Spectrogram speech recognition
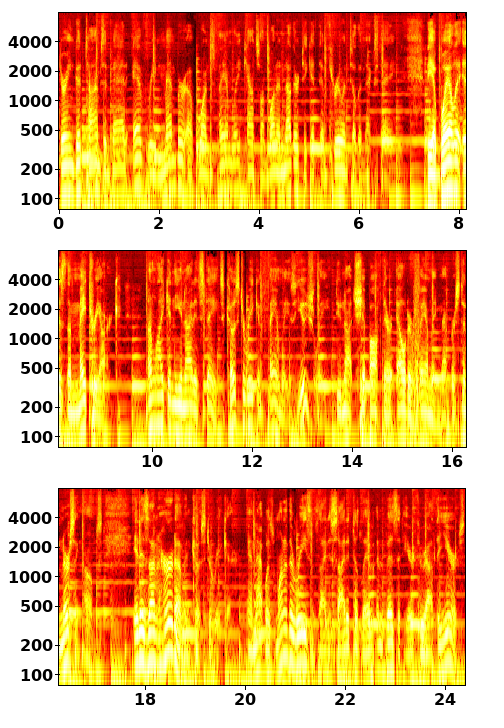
During good times and bad, every member of one's family counts on one another to get them through until the next day. The abuela is the matriarch. Unlike in the United States, Costa Rican families usually do not ship off their elder family members to nursing homes. It is unheard of in Costa Rica, and that was one of the reasons I decided to live and visit here throughout the years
